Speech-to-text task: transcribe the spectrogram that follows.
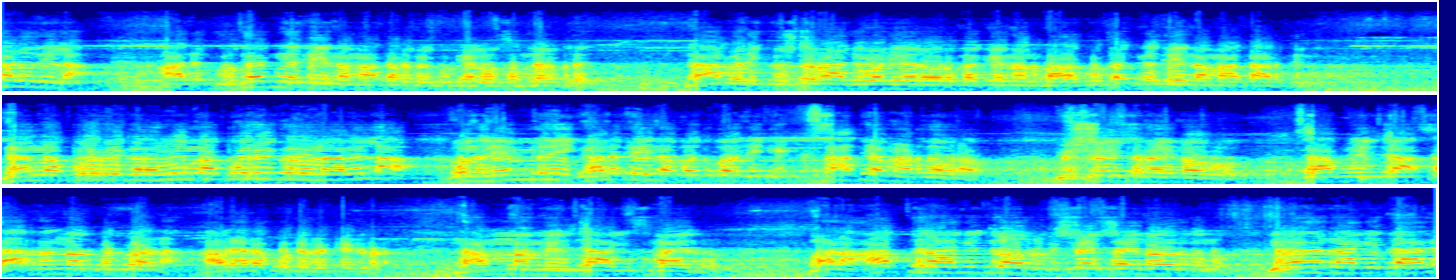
ಮಾತಾಡೋದಿಲ್ಲ ಆದ್ರೆ ಕೃತಜ್ಞತೆಯನ್ನ ಮಾತಾಡಬೇಕು ಕೆಲವು ಸಂದರ್ಭದಲ್ಲಿ. ನಾಲ್ವಡಿ ಕೃಷ್ಣರಾಜ ಒಡೆಯರ್ ಅವರ ಬಗ್ಗೆ ನಾನು ಬಹಳ ಕೃತಜ್ಞತೆಯನ್ನ ಮಾತಾಡ್ತೀನಿ. ನನ್ನ ಪೂರ್ವಿಕರು, ನಿಮ್ಮ ಪೂರ್ವಿಕರು ನಾವೆಲ್ಲ ಒಂದು ನೆಮ್ಮದಿ, ಘನತೆಯಿಂದ ಬದುಕೋದಕ್ಕೆ ಸಾಧ್ಯ ಮಾಡಿದವರು ವಿಶ್ವೇಶ್ವರಯ್ಯನವರು. ಸಾರ್ ಮಿರ್ಜಾ, ಸಾರ್ ನನ್ನವ್ರು ಬಿಟ್ಬೋಣ ಅವ್ರ್ಯಾರ ಕೊಟ್ಟು ಹೇಳ್ಬೋಣ ನಮ್ಮ ಮಿರ್ಜಾ ಇಸ್ಮಾಯಿಲ್ರು. ಬಹಳ ಆಪ್ತರಾಗಿದ್ರು ಅವರು ವಿಶ್ವೇಶ್ವರಯ್ಯನವ್ರಿಗೂ ದಿವಾನರಾಗಿದ್ದಾಗ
